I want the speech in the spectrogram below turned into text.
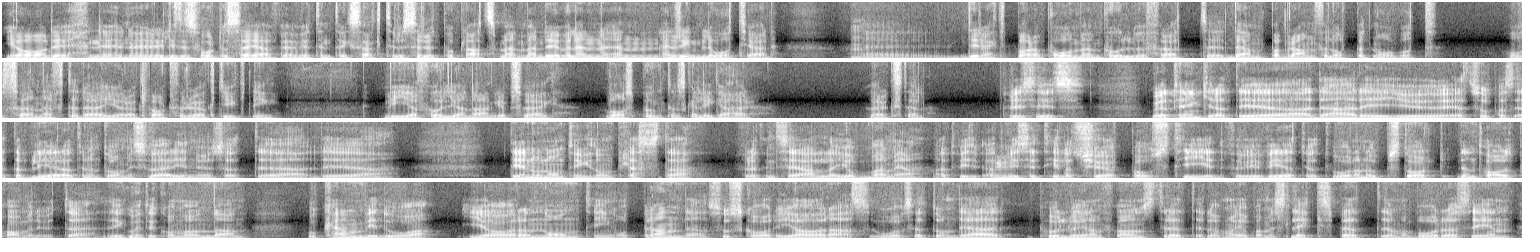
Ja, det, nu, nu är det lite svårt att säga för jag vet inte exakt hur det ser ut på plats. Men, men det är väl en, en, en rimlig åtgärd. Eh, direkt bara på med en pulver för att eh, dämpa brandförloppet något. Och sen efter det göra klart för rökdykning via följande angreppsväg. Baspunkten ska ligga här. Verkställ. Precis. Och jag tänker att det, det här är ju ett så pass etablerat runt om i Sverige nu så att eh, det, det är nog någonting de flesta, för att inte säga alla, jobbar med. Att vi, att vi ser till att köpa oss tid. För vi vet ju att våran uppstart, den tar ett par minuter. Det går inte att komma undan. Och kan vi då göra någonting åt branden så ska det göras. Oavsett om det är pulver genom fönstret eller om man jobbar med släckspett, om man borrar sig in,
